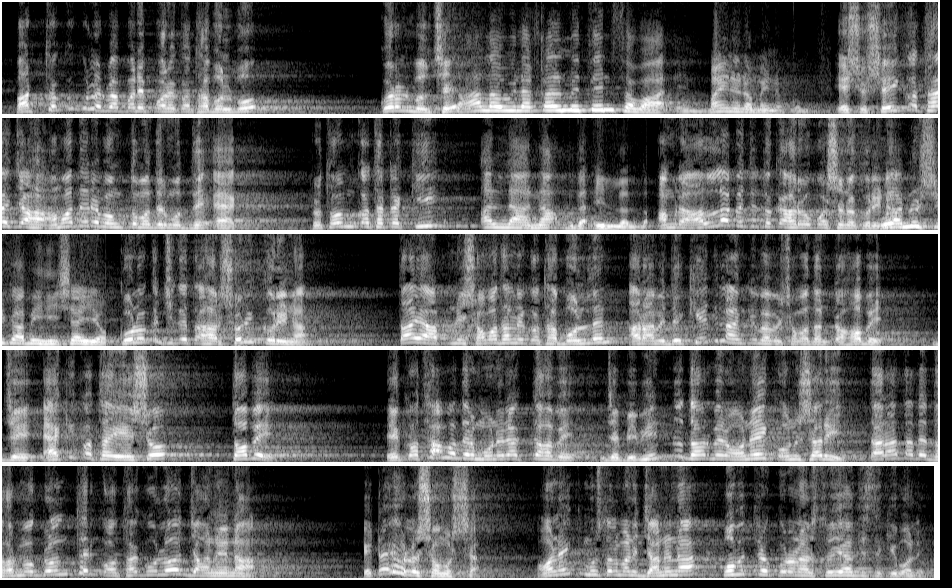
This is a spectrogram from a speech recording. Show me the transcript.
পার্থক্যগুলোর ব্যাপারে পরে কথা বলব। কোরআন বলছে এসো সেই কথায় যাহা আমাদের এবং তোমাদের মধ্যে এক। প্রথম কথাটা কি? আল্লাহ আমরা আল্লাহ ব্যতীত কাহার উপাসনা করি না। কোনো কিছুকে তাহার শরিক করি না। তাই আপনি সমাধানের কথা বললেন আর আমি দেখিয়ে দিলাম কীভাবে সমাধানটা হবে। যে একই কথায় এসো। তবে কথা আমাদের মনে রাখতে হবে যে বিভিন্ন ধর্মের অনেক অনুসারী তারা তাদের ধর্মগ্রন্থের কথাগুলো জানে না। এটাই হলো সমস্যা। অনেক মুসলমান জানে না, পবিত্র কোরআন আর সহিহাদিসে কি বলে?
